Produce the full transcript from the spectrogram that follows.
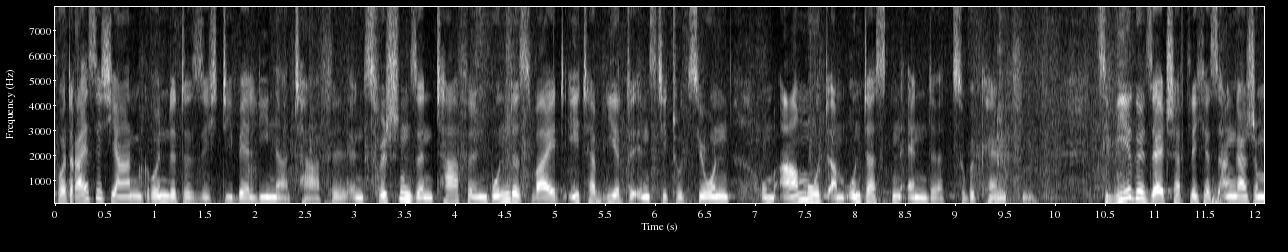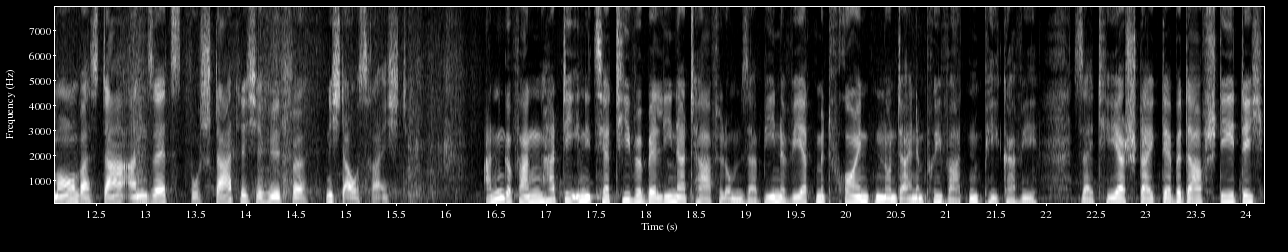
Vor 30 Jahren gründete sich die Berliner Tafel. Inzwischen sind Tafeln bundesweit etablierte Institutionen, um Armut am untersten Ende zu bekämpfen. Zivilgesellschaftliches Engagement, was da ansetzt, wo staatliche Hilfe nicht ausreicht. Angefangen hat die Initiative Berliner Tafel um Sabine Wert mit Freunden und einem privaten Pkw. Seither steigt der Bedarf stetig.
